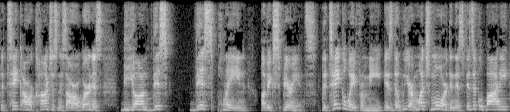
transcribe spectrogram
that take our consciousness, our awareness beyond this, this plane of experience. The takeaway from me is that we are much more than this physical body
